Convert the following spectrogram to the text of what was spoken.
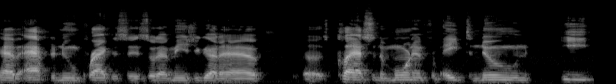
have afternoon practices, so that means you got to have uh, class in the morning from eight to noon, eat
